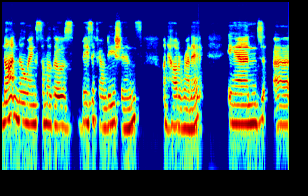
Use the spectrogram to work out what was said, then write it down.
not knowing some of those basic foundations on how to run it. And uh,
